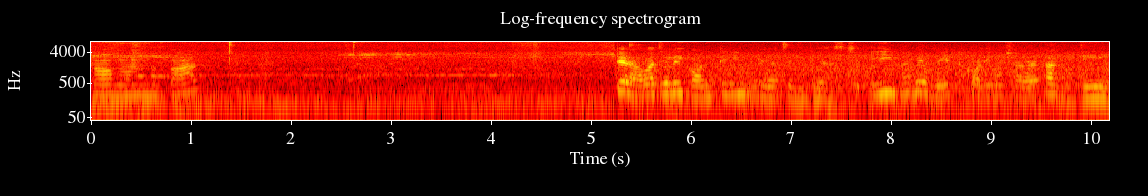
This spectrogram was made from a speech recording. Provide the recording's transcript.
সব অন্ধকার। আওয়াজ হলেই কন্টিনিউ হয়ে যাচ্ছে দিদি আসছে। এইভাবে ওয়েট করে ও সারাটা দিন।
